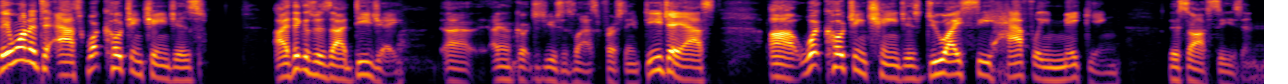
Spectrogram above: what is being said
They wanted to ask what coaching changes. I think this was uh, DJ. Uh, I don't just use his last first name. DJ asked, uh, "What coaching changes do I see Hafley making this offseason?"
